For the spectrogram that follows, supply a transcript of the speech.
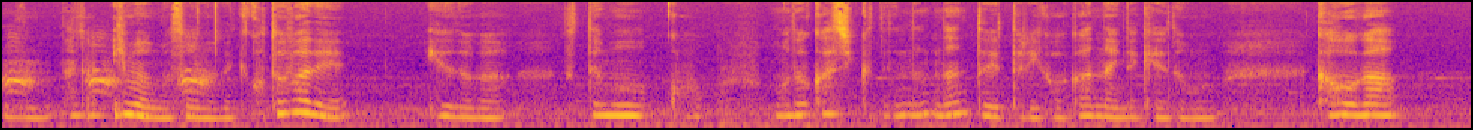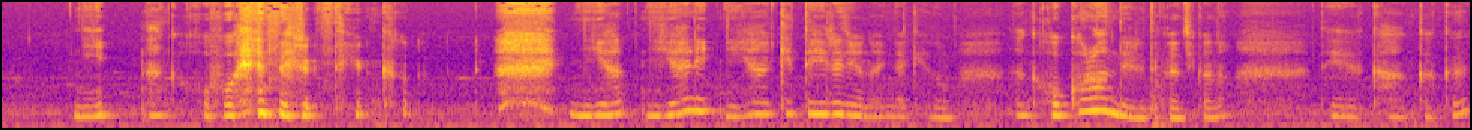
うん、なんか今もそうなんだけど言葉で言うのがとてもこうもどかしくて何と言ったらいいか分かんないんだけれども顔がになんか微笑んでるっていうか にやにやりにやけているじゃないんだけどなんかほころんでるって感じかな。っていう感覚。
